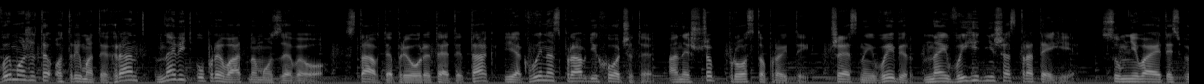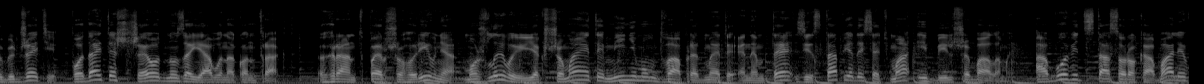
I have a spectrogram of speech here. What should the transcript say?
ви можете отримати грант навіть у приватному ЗВО. Ставте пріоритети так, як ви насправді хочете, а не щоб просто пройти. Чесний вибір найвигідніша стратегія. Сумніваєтесь у бюджеті? Подайте ще одну заяву на контракт. Грант першого рівня можливий, якщо маєте мінімум два предмети НМТ зі 150 і більше балами, або від 140 балів,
